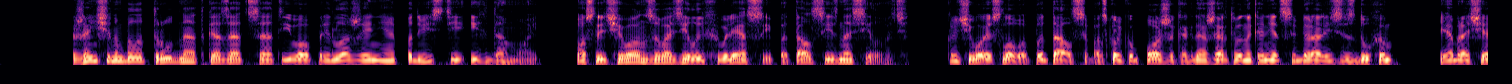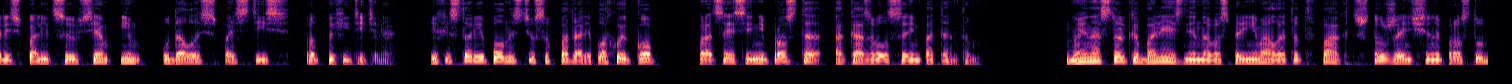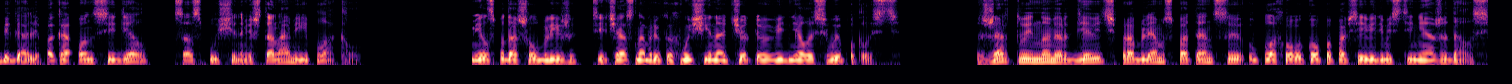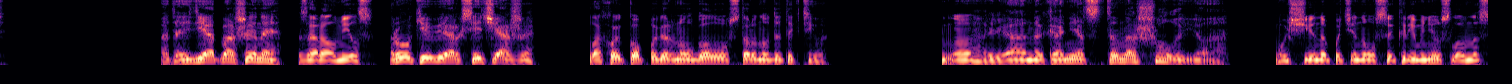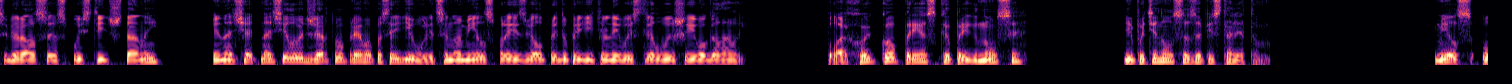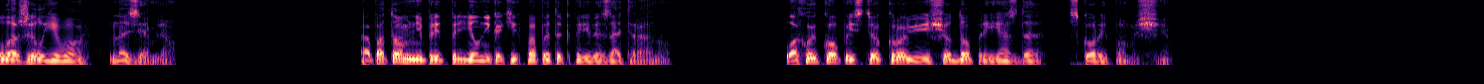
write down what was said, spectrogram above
женщинам было трудно отказаться от его предложения подвести их домой после чего он завозил их в лес и пытался изнасиловать. Ключевое слово «пытался», поскольку позже, когда жертвы наконец собирались с духом и обращались в полицию, всем им удалось спастись от похитителя. Их истории полностью совпадали. Плохой коп в процессе не просто оказывался импотентом, но и настолько болезненно воспринимал этот факт, что женщины просто убегали, пока он сидел со спущенными штанами и плакал. Милс подошел ближе. Сейчас на брюках мужчины отчетливо виднелась выпуклость. С жертвой номер девять проблем с потенцией у плохого копа, по всей видимости, не ожидалось. «Отойди от машины!» — заорал Милс. «Руки вверх, сейчас же!» Плохой коп повернул голову в сторону детектива. «Но я наконец-то нашел ее!» Мужчина потянулся к ремню, словно собирался спустить штаны, и начать насиловать жертву прямо посреди улицы, но Милс произвел предупредительный выстрел выше его головы. Плохой коп резко пригнулся и потянулся за пистолетом. Милс уложил его на землю. А потом не предпринял никаких попыток перевязать рану. Плохой коп истек кровью еще до приезда скорой помощи.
